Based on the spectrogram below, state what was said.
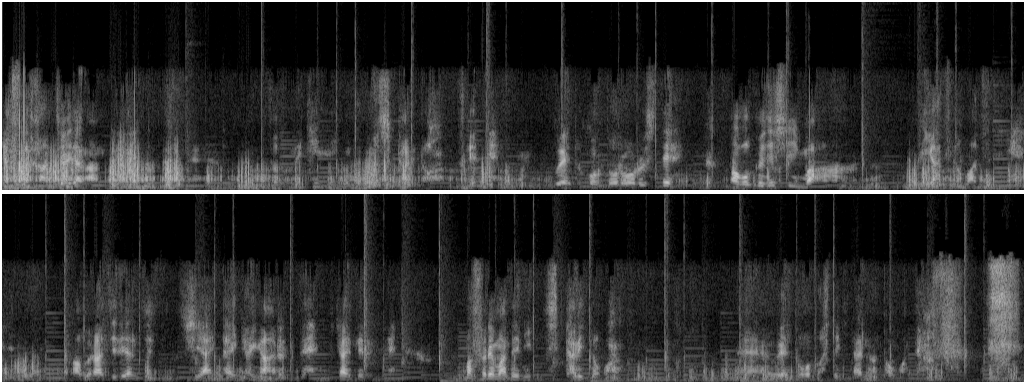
痩せた感じは嫌なんで、ね、ちょっとね、筋肉もしっかりとつけて、ウェイトコントロールして、まあ、僕自身は2月の末に、まあ、ブラジリアン試合大会があるんで、控えてるんで、まあ、それまでにしっかりと、えー、ウェイトを落としていきたいなと思ってます。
